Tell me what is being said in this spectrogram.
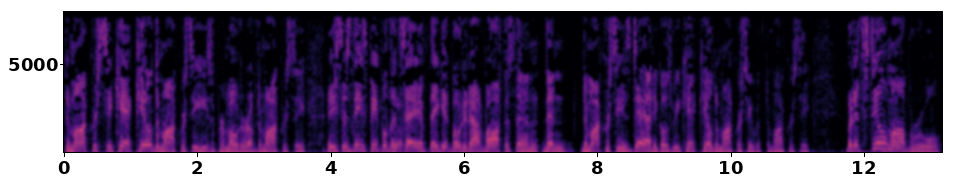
democracy can't kill democracy. He's a promoter of democracy. And he says these people that say if they get voted out of office, then, then democracy is dead. He goes, we can't kill democracy with democracy. But it's still mob rule,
